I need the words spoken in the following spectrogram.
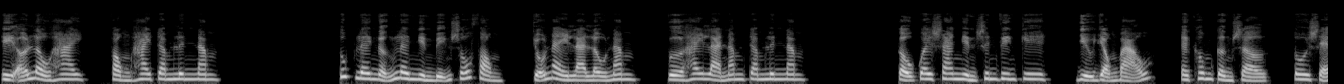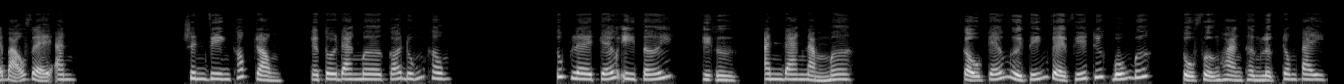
y ở lầu 2, phòng 205. Túc Lê ngẩng lên nhìn biển số phòng, chỗ này là lầu 5, vừa hay là 505. Cậu quay sang nhìn sinh viên kia, dịu giọng bảo, e không cần sợ, tôi sẽ bảo vệ anh. Sinh viên khóc ròng, e tôi đang mơ có đúng không? Túc Lê kéo y tới, kỳ ừ, anh đang nằm mơ. Cậu kéo người tiến về phía trước bốn bước, tụ phượng hoàng thần lực trong tay,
